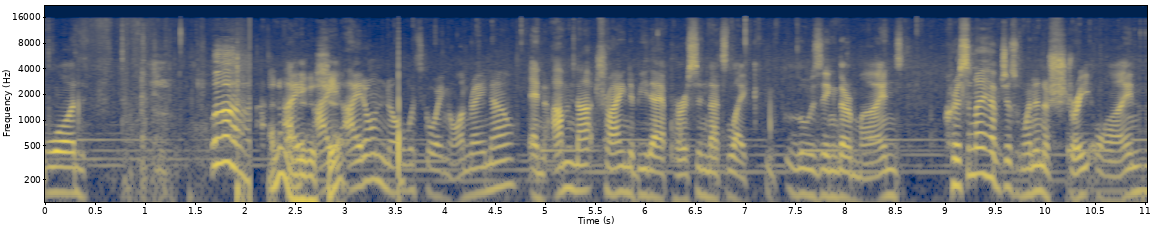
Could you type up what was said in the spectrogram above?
one. Ah! I don't I, do this I, shit. I don't know what's going on right now, and I'm not trying to be that person that's like losing their minds. Chris and I have just went in a straight line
